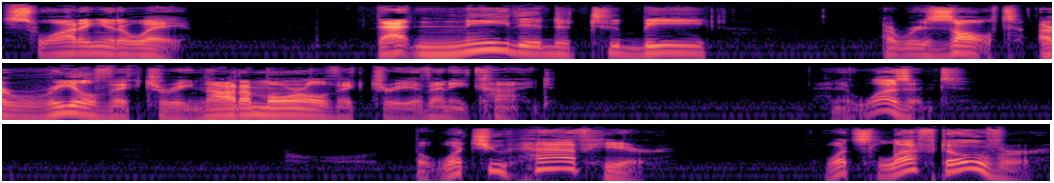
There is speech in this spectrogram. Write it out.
swatting it away. That needed to be a result, a real victory, not a moral victory of any kind. And it wasn't. But what you have here, what's left over,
